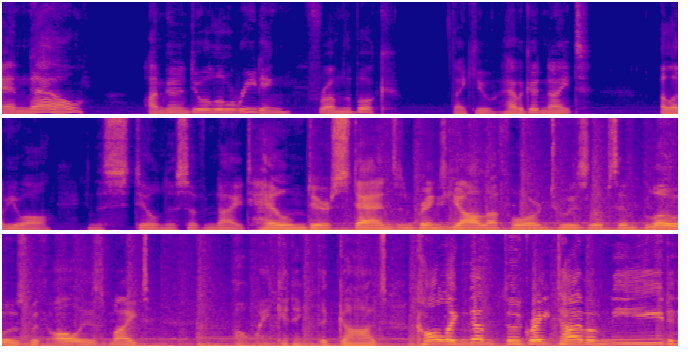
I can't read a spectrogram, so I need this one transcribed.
And now I'm going to do a little reading from the book. Thank you. Have a good night. I love you all. In the stillness of night, Heimdall stands and brings Gjallarhorn to his lips and blows with all his might, awakening the gods, calling them to the great time of need.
